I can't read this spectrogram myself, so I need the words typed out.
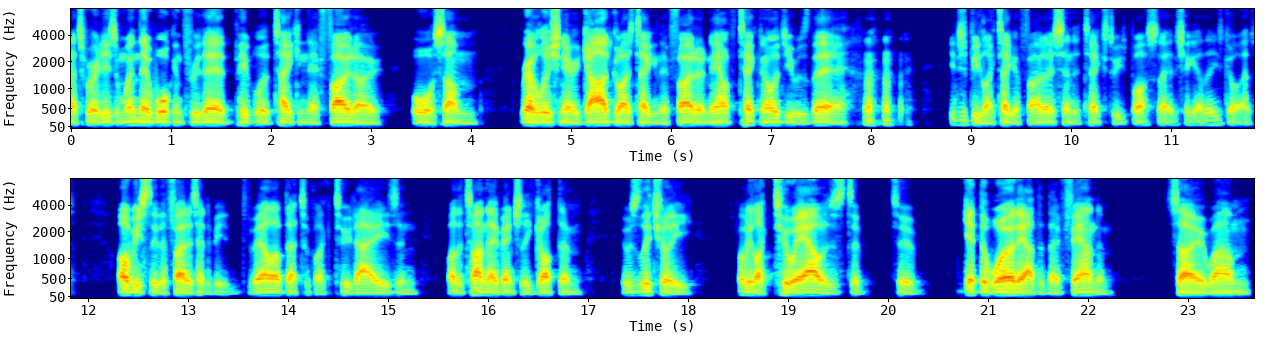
that's where it is. And when they're walking through there, people are taking their photo or some revolutionary guard guy's taking their photo. Now, if technology was there, he'd just be like, take a photo, send a text to his boss, say, check out these guys. Obviously, the photos had to be developed. That took like two days. And by the time they eventually got them, it was literally probably like two hours to, to get the word out that they'd found them. So um,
